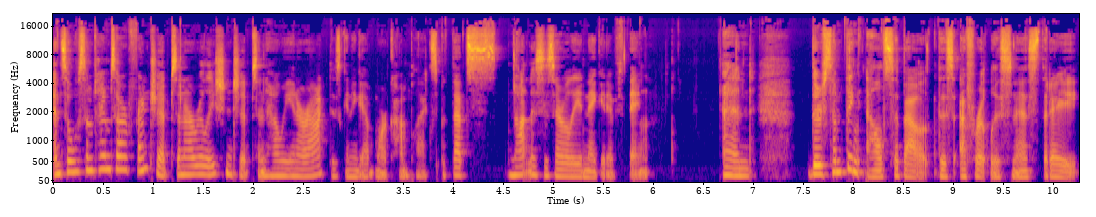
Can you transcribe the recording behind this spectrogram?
And so sometimes our friendships and our relationships and how we interact is going to get more complex, but that's not necessarily a negative thing. And there's something else about this effortlessness that I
